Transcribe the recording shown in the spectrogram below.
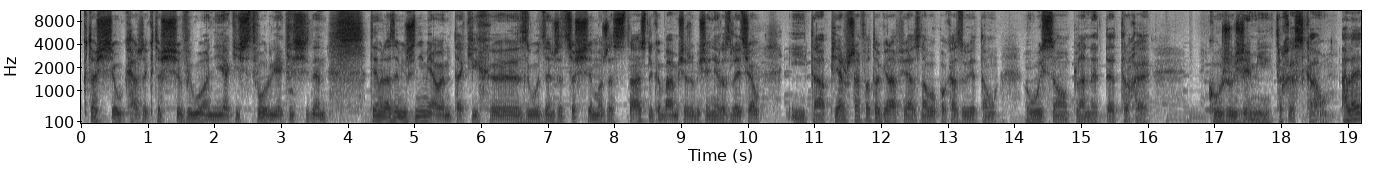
ktoś się ukaże, ktoś się wyłoni, jakiś stwór, jakiś ten. Tym razem już nie miałem takich e, złudzeń, że coś się może stać, tylko bałem się, żeby się nie rozleciał. I ta pierwsza fotografia znowu pokazuje tą łysą planetę, trochę kurzu ziemi, trochę skał. Ale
